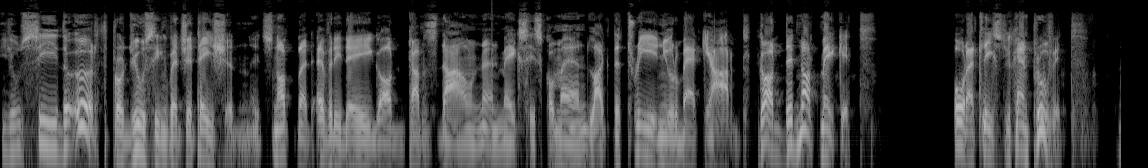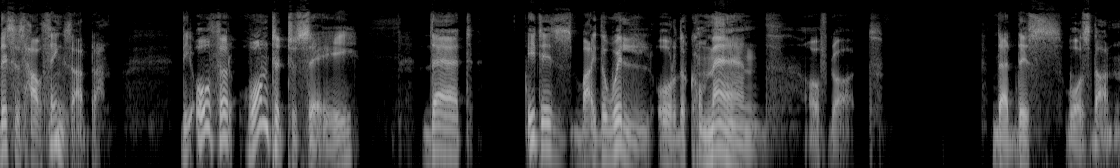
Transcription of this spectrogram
you see the earth producing vegetation. It's not that every day God comes down and makes his command like the tree in your backyard. God did not make it. Or at least you can't prove it. This is how things are done. The author wanted to say that it is by the will or the command of God that this was done.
